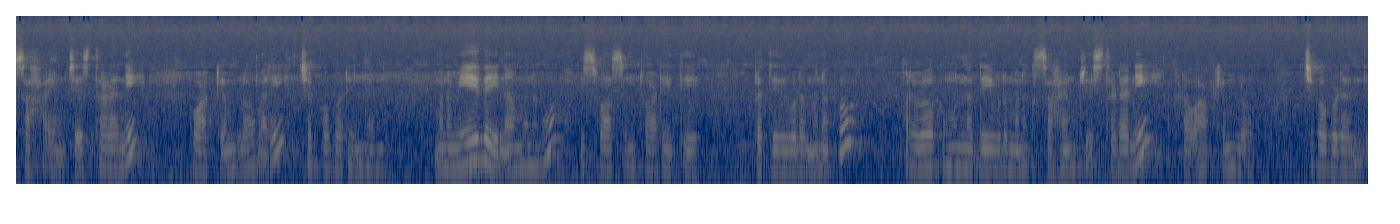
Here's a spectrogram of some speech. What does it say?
సహాయం చేస్తాడని వాక్యంలో మరి చెప్పబడిందని. మనం ఏదైనా మనము విశ్వాసంతో అడిగితే ప్రతిదీ కూడా మనకు పరలోకమున్న దేవుడు మనకు సహాయం చేస్తాడని అక్కడ వాక్యంలో చెప్పబడింది.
